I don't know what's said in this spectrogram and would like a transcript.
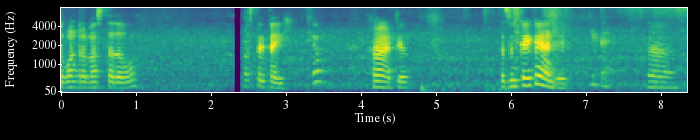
ತೊಗೊಂಡ್ರೆ ಮಸ್ತ್ ಅದಾವು. ಮಸ್ತ್ ಐತಾಯಿ ಹಾಂ ठेव. अजून काय काय आणले ठीक आहे. हां.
